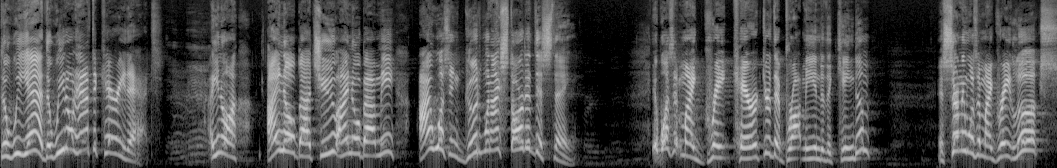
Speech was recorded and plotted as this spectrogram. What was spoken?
That we, yeah, that we don't have to carry that. You know, I, I know about you, I know about me. I wasn't good when I started this thing. It wasn't my great character that brought me into the kingdom. It certainly wasn't my great looks.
